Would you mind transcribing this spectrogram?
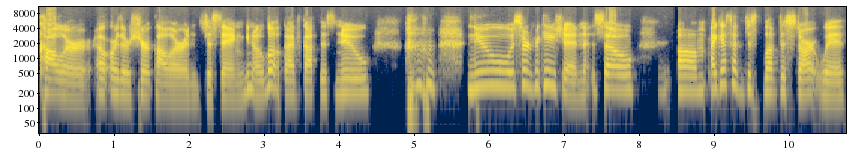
collar or their shirt collar and just saying you know look i've got this new new certification. So um i guess i'd just love to start with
